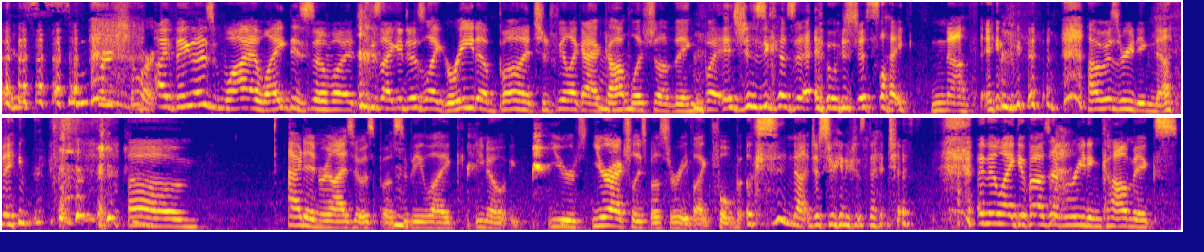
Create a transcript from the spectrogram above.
in it is super short. I think that's why I liked it so much because I could just like read a bunch and feel like I accomplished something. But it's just because it was just like nothing. I was reading nothing. um, I didn't realize it was supposed to be like you know you're you're actually supposed to read like full books, not just Reader's Digest. And then like if I was ever reading comics.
